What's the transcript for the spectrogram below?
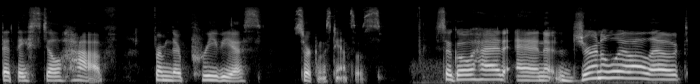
that they still have from their previous circumstances. So go ahead and journal it all out,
